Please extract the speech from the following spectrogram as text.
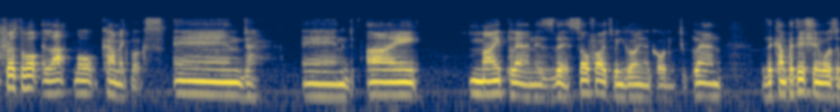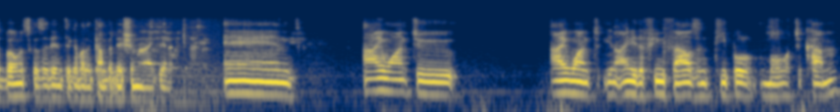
first of all, a lot more comic books, and and I, my plan is this. So far, it's been going according to plan. The competition was a bonus because I didn't think about the competition when I did it, and I want to. I want, you know, I need a few thousand people more to come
